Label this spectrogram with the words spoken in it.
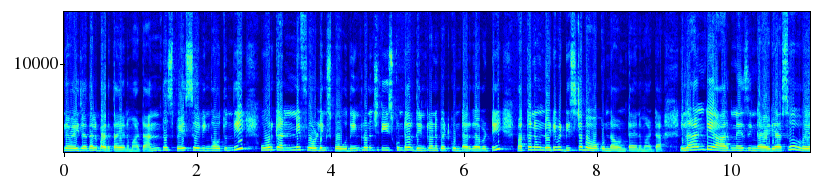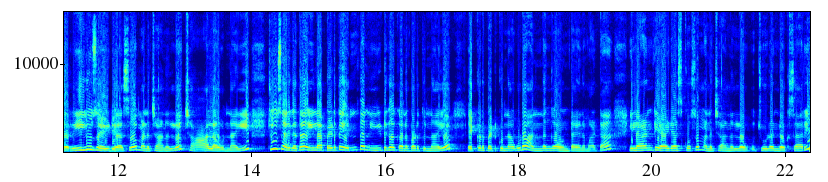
ఇరవై జతలు పడతాయి అనమాట అంత స్పేస్ సేవింగ్ అవుతుంది. ఊరికి అన్ని ఫోల్డింగ్స్ పోవు. దీంట్లో నుంచి తీసుకుంటారు దీంట్లోనే పెట్టుకుంటారు కాబట్టి పక్కన ఉండేటివి డిస్టర్బ్ అవ్వకుండా ఉంటాయన్నమాట ఇలాంటి ఆర్గనైజింగ్ ఐడియాస్ రీయూజ్ ఐడియాస్ మన ఛానల్లో చాలా ఉన్నాయి. చూసారు కదా ఇలా పెడితే ఎంత నీట్గా కనపడుతున్నాయో ఎక్కడ పెట్టుకున్నా కూడా అందంగా ఉంటుంది. ఉంటాయన్నమాట ఇలాంటి ఐడియాస్ కోసం మన ఛానల్లో చూడండి ఒకసారి.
